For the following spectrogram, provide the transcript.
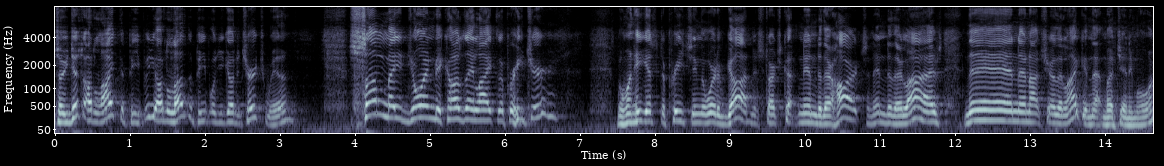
So you just ought to like the people. You ought to love the people you go to church with. Some may join because they like the preacher. But when he gets to preaching the Word of God and it starts cutting into their hearts and into their lives, then they're not sure they like him that much anymore.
